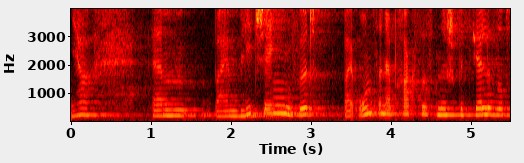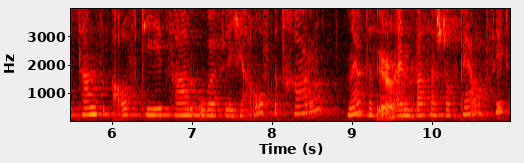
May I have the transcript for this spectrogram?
Ja, ähm, beim Bleaching wird bei uns in der Praxis eine spezielle Substanz auf die Zahnoberfläche aufgetragen. Ja, das ja. ist ein Wasserstoffperoxid.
